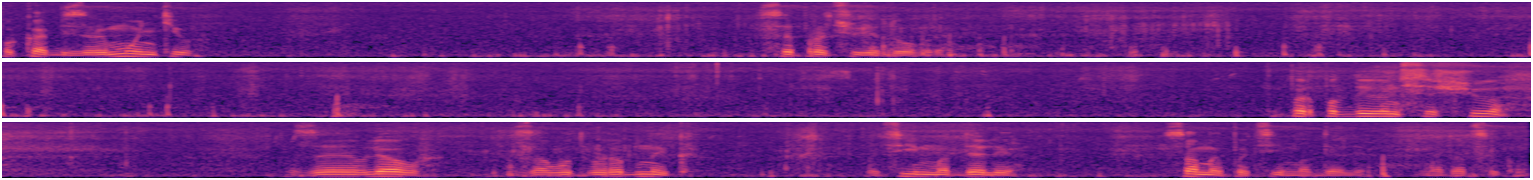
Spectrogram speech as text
Поки без ремонтів. Все працює добре. Тепер подивимося, що заявляв завод-виробник по цій моделі, саме по цій моделі мотоцикла.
